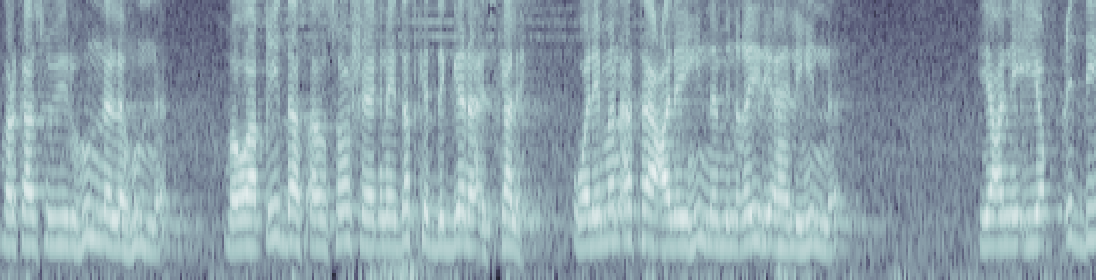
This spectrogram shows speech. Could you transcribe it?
Markaasuu yihi hunna lahunna mawaaqiiddaas aan soo sheegnay dadka degana iska leh. Waliman ataa calayhina min gayri ahlihinna. Yacni iyo ciddii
